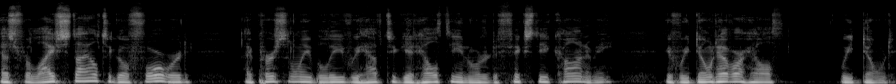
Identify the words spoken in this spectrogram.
As for lifestyle to go forward, I personally believe we have to get healthy in order to fix the economy. If we don't have our health, we don't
